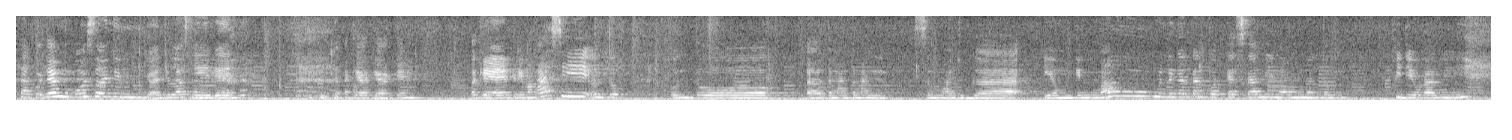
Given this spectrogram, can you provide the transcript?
takutnya ngebosonin nggak jelas Iya deh. Oke oke oke. Oke, terima kasih untuk untuk eh, teman-teman semua juga yang mungkin mau mendengarkan podcast kami, mau menonton video kami.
